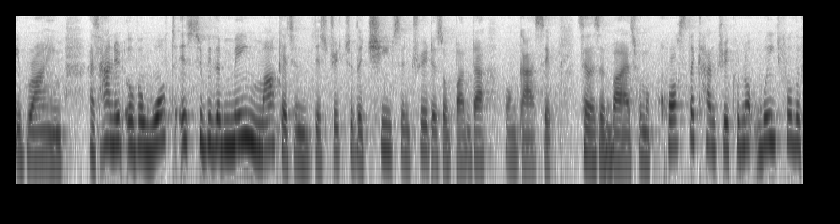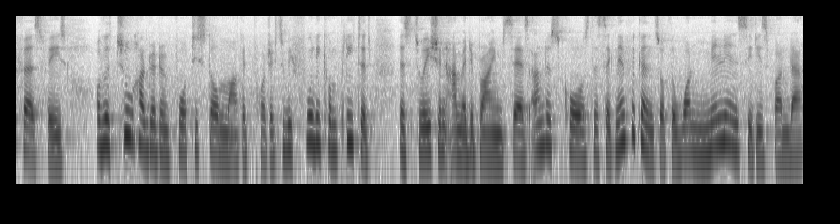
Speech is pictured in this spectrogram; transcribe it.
Ibrahim, has handed over what is to be the main market in the district to the chiefs and traders of Banda Bongase. Sellers and buyers from across the country could not wait for the first phase of the 240-stall market project to be fully completed. The situation, Ahmed Ibrahim says, underscores the significance of the 1 million cedis Banda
